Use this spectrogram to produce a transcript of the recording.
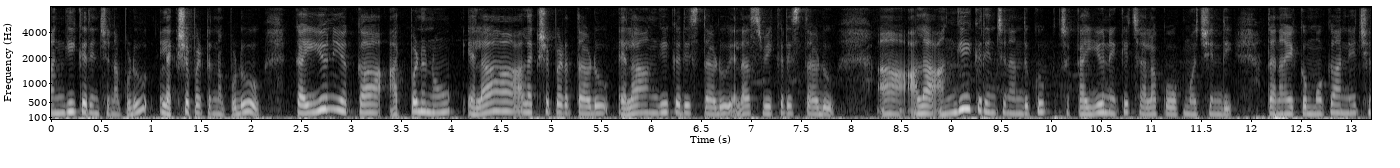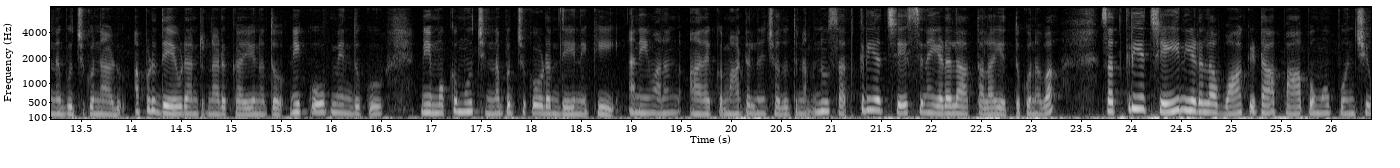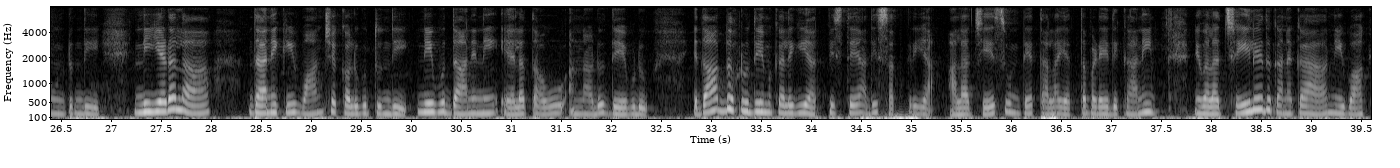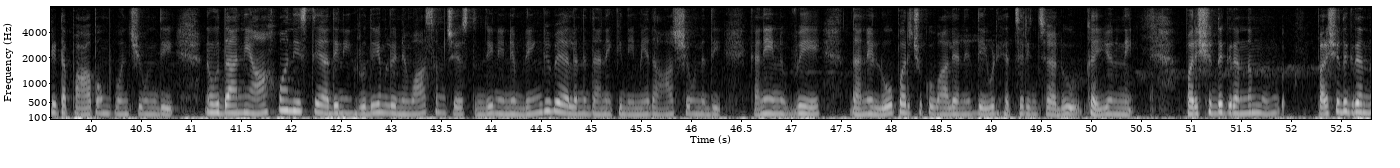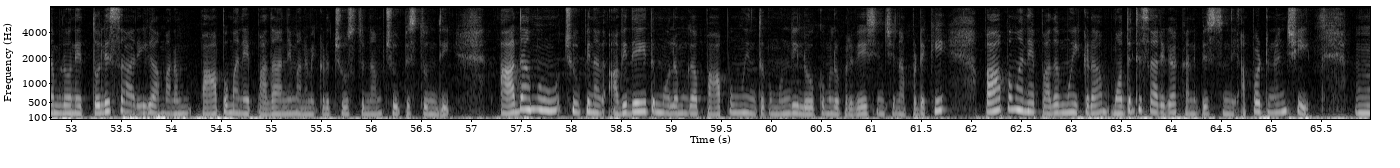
అంగీకరించినప్పుడు లక్ష్య పెట్టినప్పుడు కయ్యూని యొక్క అర్పణను ఎలా లక్ష్య పెడతాడు ఎలా అంగీకరిస్తాడు ఎలా స్వీకరిస్తాడు అలా అంగీకరించినందుకు కయ్యూనికి చాలా కోపం వచ్చింది. తన యొక్క ముఖాన్ని చిన్నబుచ్చుకున్నాడు. అప్పుడు దేవుడు అంటున్నాడు కయ్యూనితో నీ కోపం ఎందుకు? నీ ముఖము చిన్నపుచ్చుకోవడం దేనికి? అని మనం ఆ యొక్క మాటలను చదువుతున్నాం. నువ్వు సత్క్రియ చేసిన ఎడల తల ఎత్తుకునవా? సత్క్రియ చేయని ఎడల వాకిట పాపము పొంచి ఉంటుంది. నీ ఎడల దానికి వాంఛ కలుగుతుంది. నీవు దానిని ఏలతావు అన్నాడు దేవుడు. యథార్థ హృదయం కలిగి అర్పిస్తే అది సత్క్రియ. అలా చేసి ఉంటే తల ఎత్తబడేది కానీ నువ్వు అలా చేయలేదు కనుక నీ వాకిట పాపం పొంచి ఉంది. నువ్వు దాన్ని ఆహ్వానిస్తే అది నీ హృదయంలో నివాసం చేస్తుంది. నేను మృంగివేయాలని దానికి నీ మీద ఆశ ఉన్నది. కానీ నువ్వే దాన్ని లోపరుచుకోవాలి అని దేవుడు హెచ్చరించాడు కయ్యుని పరిశుద్ధ గ్రంథము పరిశుద్ధ గ్రంథంలోనే తొలిసారిగా మనం పాపం అనే పదాన్ని మనం ఇక్కడ చూస్తున్నాం చూపిస్తుంది. ఆదాము చూపిన అవిధేయత మూలంగా పాపము ఇంతకు ముందు ఈ లోకంలో ప్రవేశించినప్పటికీ పాపం అనే పదము ఇక్కడ మొదటిసారిగా కనిపిస్తుంది. అప్పటి నుంచి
